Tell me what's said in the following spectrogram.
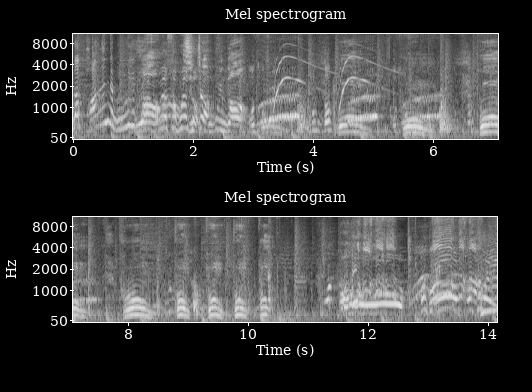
나 봤는데 모르겠어. 와, 보였어, 보였어. 진짜 안 보인다. 어디 어디? 어디 나? 붕, 붕, 붕, 붕, 붕, 붕. 붕.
